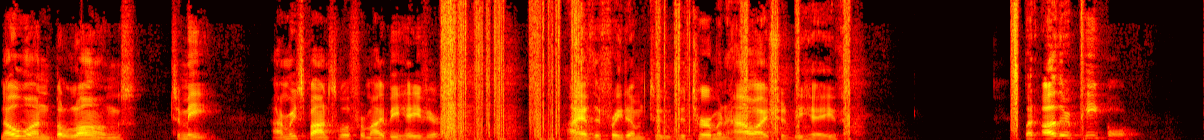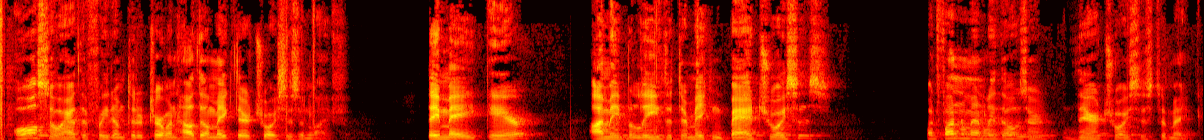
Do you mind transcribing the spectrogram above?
No one belongs to me. I'm responsible for my behavior. I have the freedom to determine how I should behave. But other people also have the freedom to determine how they'll make their choices in life. They may err. I may believe that they're making bad choices. But fundamentally, those are their choices to make.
